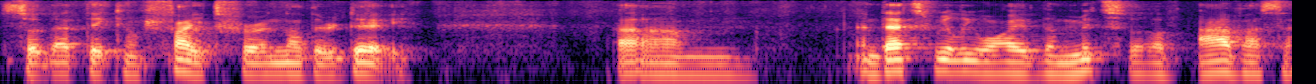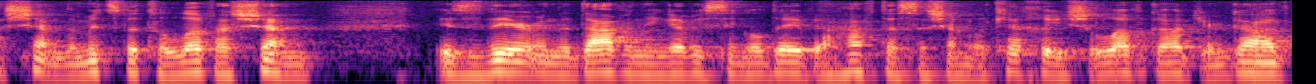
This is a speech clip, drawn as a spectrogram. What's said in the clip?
so that they can fight for another day. Um, and that's really why the mitzvah of Ahavas Hashem, the mitzvah to love Hashem, is there in the davening every single day. V'ahavtas Hashem you should love God, your God,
